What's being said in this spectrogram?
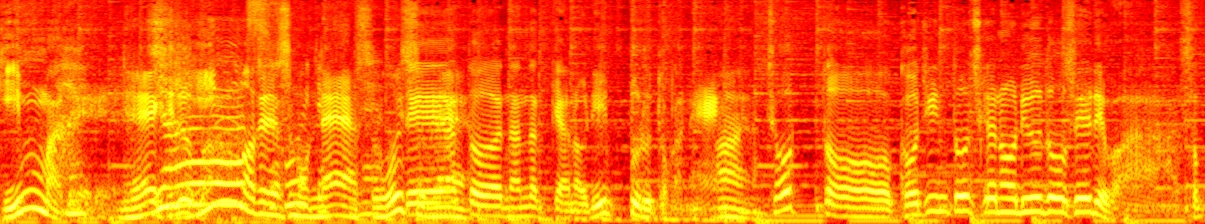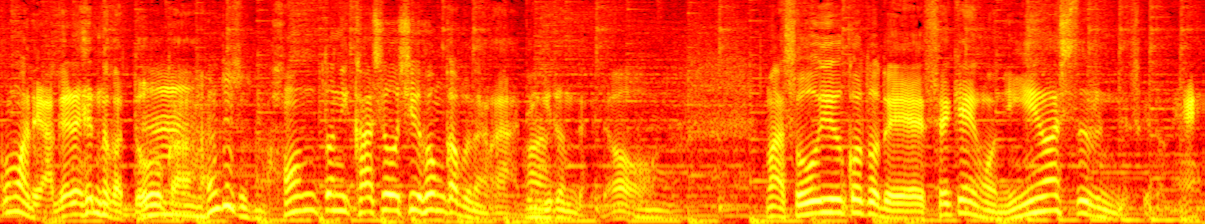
銀まで、はい。ね、銀までですもんね。すごいですね。あとなんだっけあのリップルとかね、はい、ちょっと個人投資家の流動性ではそこまで上げられるのかどうか、うん、本当ですよね。本当に過小資本株ならできるんだけど、はい。うん、まあそういうことで世間を賑わしてるんですけどね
